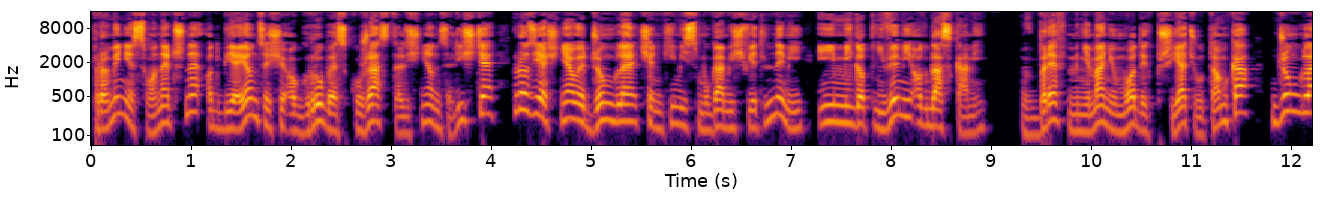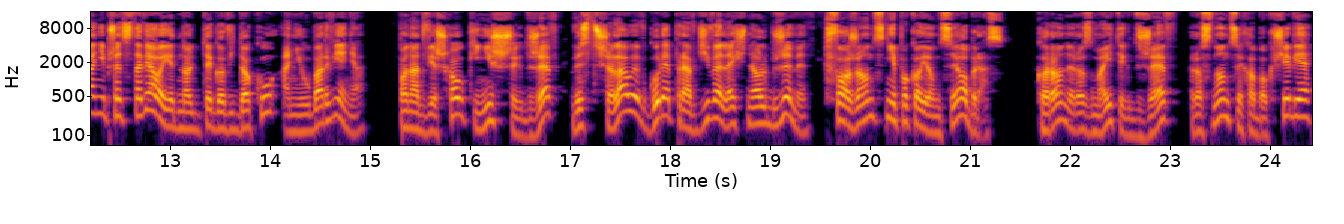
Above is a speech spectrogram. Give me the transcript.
promienie słoneczne, odbijające się o grube, skórzaste, lśniące liście, rozjaśniały dżunglę cienkimi smugami świetlnymi i migotliwymi odblaskami. Wbrew mniemaniu młodych przyjaciół Tomka, dżungla nie przedstawiała jednolitego widoku ani ubarwienia. Ponad wierzchołki niższych drzew wystrzelały w górę prawdziwe leśne olbrzymy, tworząc niepokojący obraz. Korony rozmaitych drzew, rosnących obok siebie,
